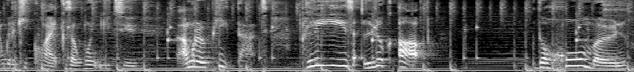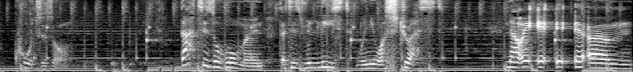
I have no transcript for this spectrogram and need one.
I'm going to keep quiet because I want you to. I'm going to repeat that. Please look up the hormone cortisol. That is a hormone that is released when you are stressed. Now, it, it, it, it um,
